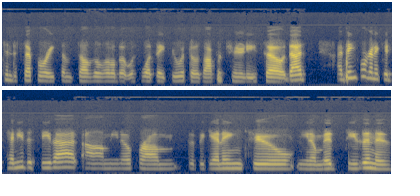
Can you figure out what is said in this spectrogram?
tend to separate themselves a little bit with what they do with those opportunities. So that's, I think we're going to continue to see that, um, you know, from the beginning to, you know, mid-season is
